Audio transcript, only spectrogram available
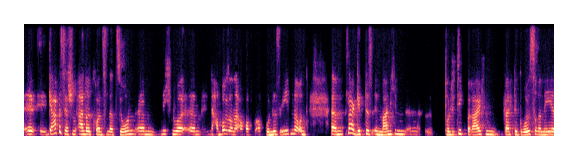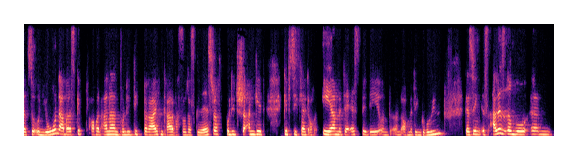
äh, gab es ja schon andere Konstellationen, ähm, nicht nur ähm, in Hamburg, sondern auch auf, auf Bundesebene. Und ähm, klar gibt es in manchen äh, Politikbereichen vielleicht eine größere Nähe zur Union, aber es gibt auch in anderen Politikbereichen, gerade was so das Gesellschaftspolitische angeht, gibt es die vielleicht auch eher mit der SPD und, und auch mit den Grünen. Deswegen ist alles irgendwo ähm,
